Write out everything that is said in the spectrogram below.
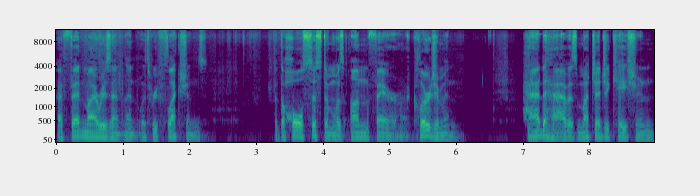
I fed my resentment with reflections that the whole system was unfair. A clergyman had to have as much education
